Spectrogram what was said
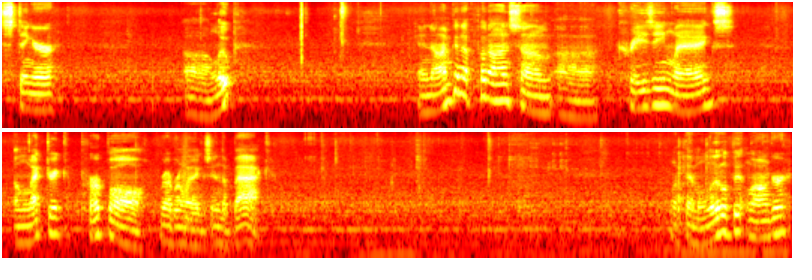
stinger uh, loop. And now I'm going to put on some uh, Crazy Legs electric purple rubber legs in the back. Want them a little bit longer,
